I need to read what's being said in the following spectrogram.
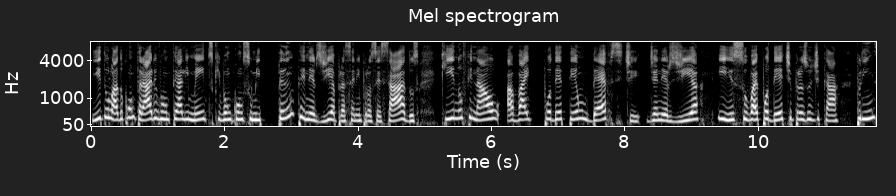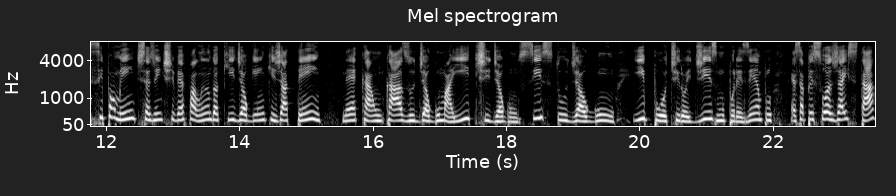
E do lado contrário, vão ter alimentos que vão consumir tanta energia para serem processados que no final vai poder ter um déficit de energia e isso vai poder te prejudicar, principalmente se a gente estiver falando aqui de alguém que já tem, né, um caso de alguma IT, de algum cisto, de algum hipotiroidismo, por exemplo, essa pessoa já está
